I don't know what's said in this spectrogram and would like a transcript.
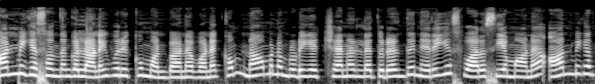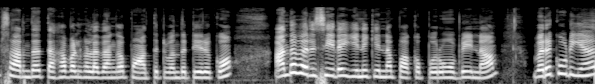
ஆன்மீக சொந்தங்கள் அனைவருக்கும் அன்பான வணக்கம். நாம் நம்மளுடைய சேனலில் தொடர்ந்து நிறைய சுவாரஸ்யமான ஆன்மீகம் சார்ந்த தகவல்களை தாங்க பார்த்துட்டு வந்துட்டு இருக்கோம். அந்த வரிசையில் இன்னைக்கு என்ன பார்க்க போகிறோம் அப்படின்னா வரக்கூடிய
